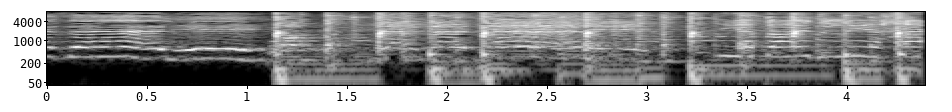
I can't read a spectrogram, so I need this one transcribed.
لذالي والله لذالي يا طيب لي حالي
